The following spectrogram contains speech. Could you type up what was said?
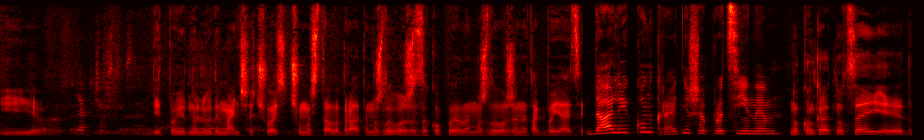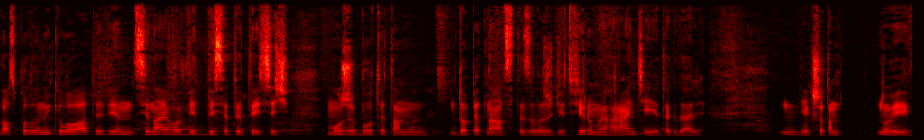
І як часто відповідно люди менше чогось чомусь стали брати. Можливо, вже закупили, можливо, вже не так бояться. Далі конкретніше про ціни. Ну конкретно цей е, 2,5 кВт, Він ціна його від 10 тисяч може бути там до 15, залежить від фірми, гарантії і так далі. Якщо там ну і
